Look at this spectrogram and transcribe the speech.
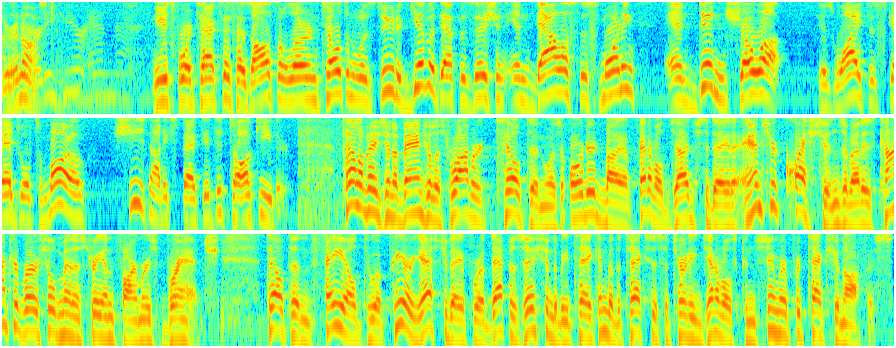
here in Austin. News 4 Texas has also learned Tilton was due to give a deposition in Dallas this morning and didn't show up. His wife is scheduled tomorrow she's not expected to talk either. Television evangelist Robert Tilton was ordered by a federal judge today to answer questions about his controversial ministry in Farmers Branch. Tilton failed to appear yesterday for a deposition to be taken by the Texas Attorney General's Consumer Protection Office.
